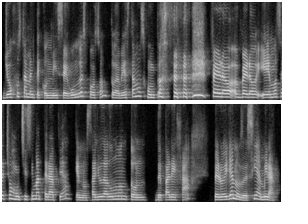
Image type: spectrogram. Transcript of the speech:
yo justamente con mi segundo esposo, todavía estamos juntos, pero, pero hemos hecho muchísima terapia que nos ha ayudado un montón de pareja, pero ella nos decía, mira,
